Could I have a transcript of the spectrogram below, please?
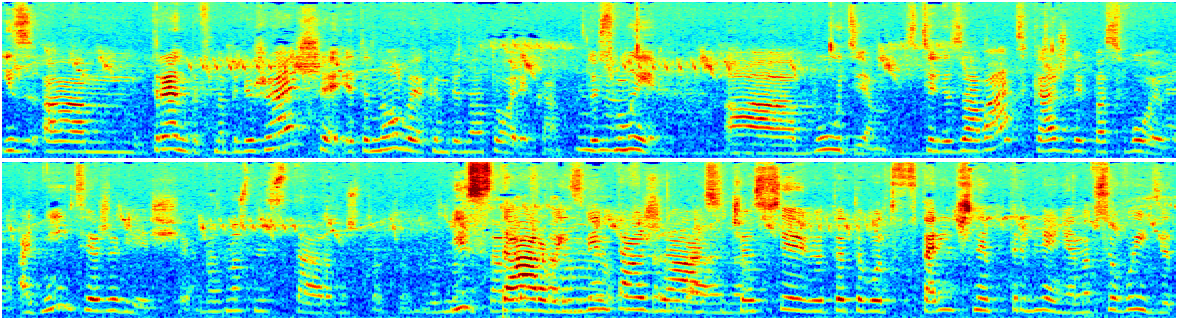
Из ам, трендов на ближайшее это новая комбинаторика. То есть мы а, будем стилизовать каждый по-своему одни и те же вещи. Возможно, из старого что-то. Из старого- из винтажа, да, да. сейчас все вот это вот вторичное потребление, оно все выйдет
